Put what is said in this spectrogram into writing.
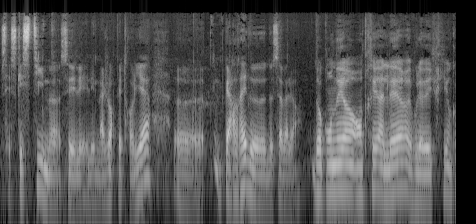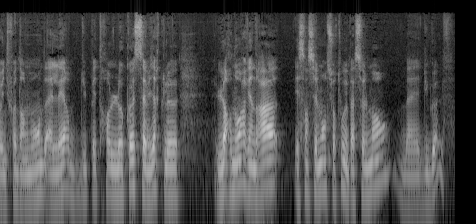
c'est ce qu'estiment les, les majors pétrolières, euh, perdrait de, de, sa valeur. Donc on est entré à l'ère, vous l'avez écrit encore une fois dans le monde, à l'ère du pétrole low cost. Ça veut dire que l'or noir viendra essentiellement, surtout, mais pas seulement, bah, du Golfe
